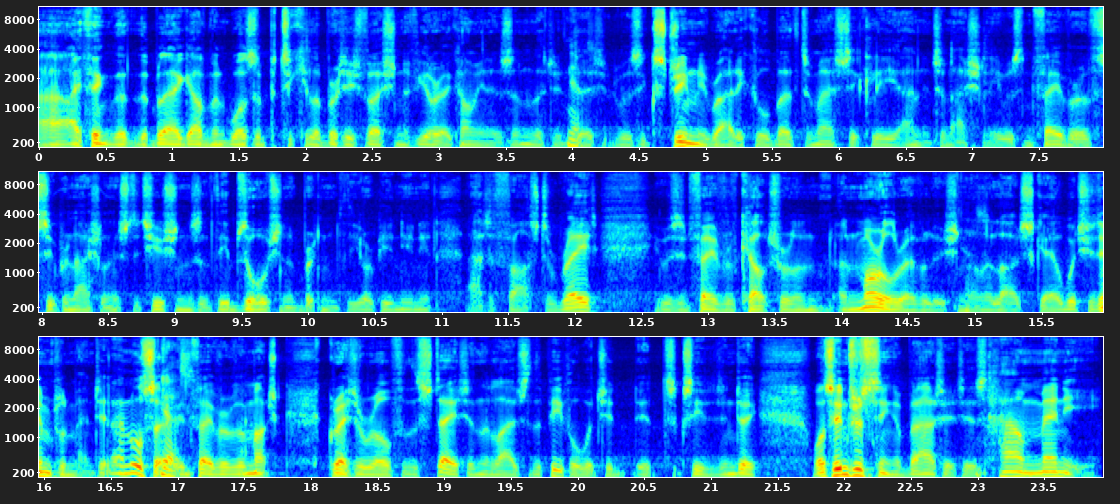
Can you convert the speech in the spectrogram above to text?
Uh, I think that the Blair government was a particular British version of Eurocommunism, that it, yes. it, was extremely radical both domestically and internationally. It was in favour of supranational institutions, of the absorption of Britain into the European Union at a faster rate. It was in favour of cultural and, and moral revolution yes. on a large scale, which it implemented, and also yes. in favour of a much greater role for the state in the lives of the people, which it, it succeeded in doing. What's interesting about it is how many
